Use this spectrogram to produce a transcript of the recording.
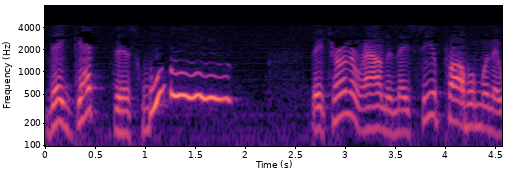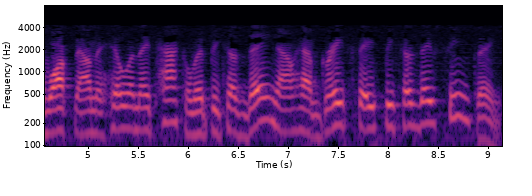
They get this. Woo! They turn around and they see a problem when they walk down the hill and they tackle it because they now have great faith because they've seen things.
